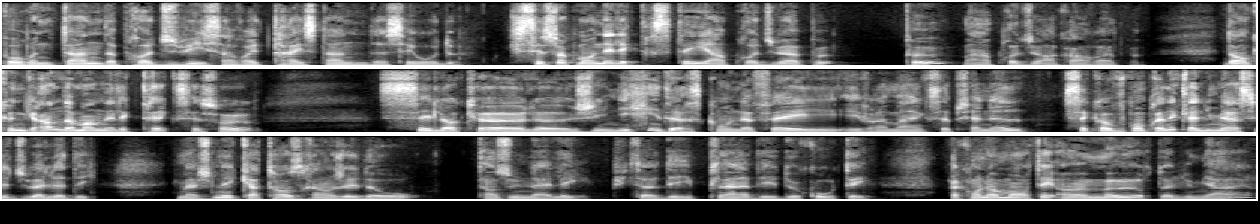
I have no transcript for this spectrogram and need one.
pour une tonne de produit, ça va être 13 tonnes de CO2. C'est sûr que mon électricité en produit un peu, peu, mais en produit encore un peu. Donc, une grande demande électrique, c'est sûr. C'est là que le génie de ce qu'on a fait est, est vraiment exceptionnel. C'est que vous comprenez que la lumière, c'est du LED. Imaginez 14 rangées de haut dans une allée, puis tu as des plans des deux côtés. Fait qu'on a monté un mur de lumière,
